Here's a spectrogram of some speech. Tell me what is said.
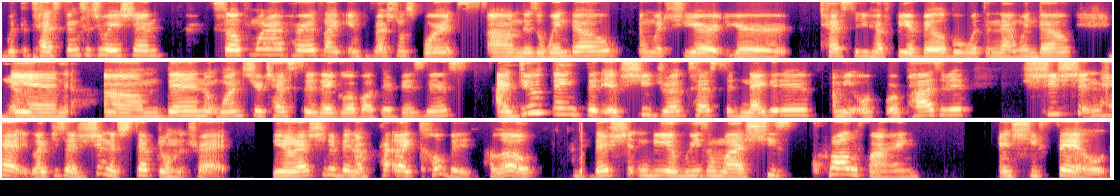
with the testing situation. So from what I've heard, like in professional sports, um, there's a window in which you're you're tested. You have to be available within that window, yeah. and um, then once you're tested, they go about their business. I do think that if she drug tested negative, I mean, or, or positive, she shouldn't have, like you said, she shouldn't have stepped on the track. You know, that should have been a like COVID. Hello, there shouldn't be a reason why she's qualifying and she failed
